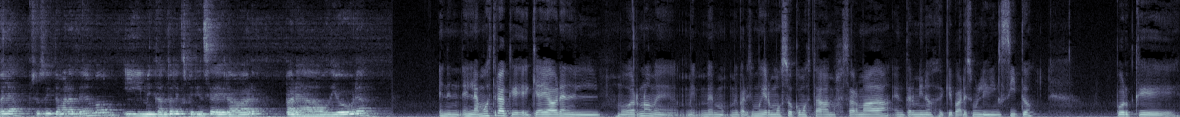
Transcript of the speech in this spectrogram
Hola, yo soy Tamara Tenenbaum y me encantó la experiencia de grabar para audio en, la muestra que, hay ahora en el moderno me, pareció muy hermoso cómo estaba más armada en términos de que parece un livingcito, porque,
